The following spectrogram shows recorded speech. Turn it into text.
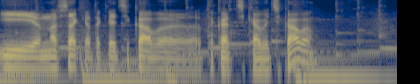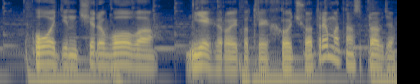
і на всяке таке цікаве, таке цікаве, цікаве. Одін, Червова. Є герої, котрі я хочу отримати насправді.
